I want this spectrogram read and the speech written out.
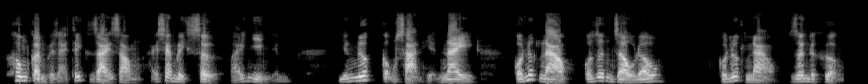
Không cần phải giải thích dài dòng, hãy xem lịch sử và hãy nhìn những, những nước Cộng sản hiện nay có nước nào có dân giàu đâu, có nước nào dân được hưởng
